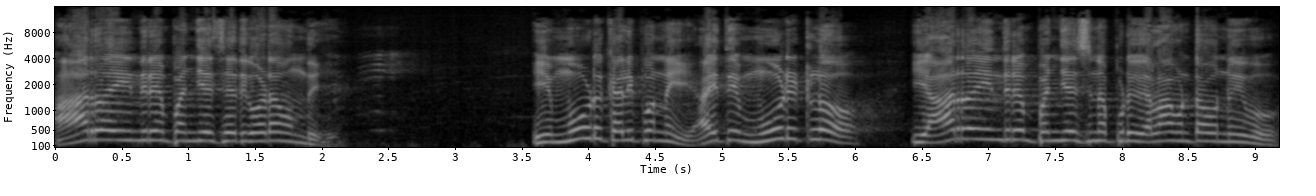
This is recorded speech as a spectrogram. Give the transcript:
ఆరో ఇంద్రియం పనిచేసేది కూడా ఉంది. ఈ మూడు కలిపి ఉన్నాయి. అయితే మూడిట్లో ఈ ఆరో ఇంద్రియం పనిచేసినప్పుడు ఎలా ఉంటావు నువ్వు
